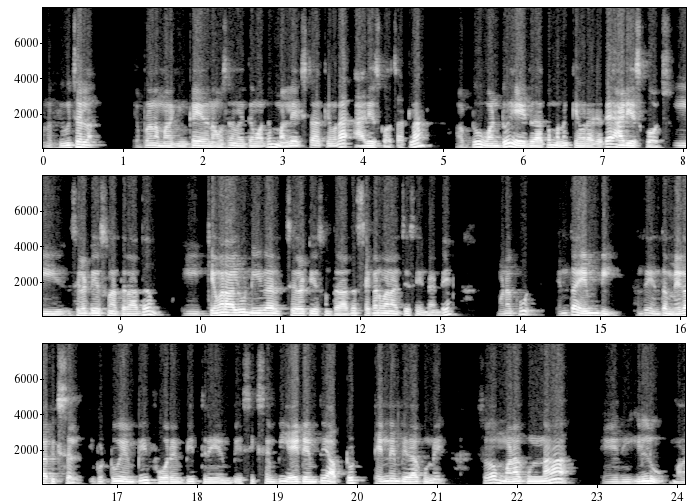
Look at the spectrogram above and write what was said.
మన ఫ్యూచర్లో ఎప్పుడైనా మనకి ఇంకా ఏదైనా అవసరం అయితే మాత్రం మళ్ళీ ఎక్స్ట్రా కెమెరా యాడ్ చేసుకోవచ్చు. అట్లా up to one two eight దాకా మనం కెమెరాస్ అయితే యాడ్ చేసుకోవచ్చు. ఈ సెలెక్ట్ చేసుకున్న తర్వాత ఈ కెమెరాలు డివిఆర్ సెలెక్ట్ చేసుకున్న తర్వాత సెకండ్ వన్ వచ్చేసి ఏంటంటే మనకు ఎంత ఎంపీ అంటే ఎంత మెగా పిక్సెల్ ఇప్పుడు two MP four MP three MP six MP eight MP up to ten MP దాకా ఉన్నాయి. సో మనకున్న ఏది? ఇల్లు. మన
